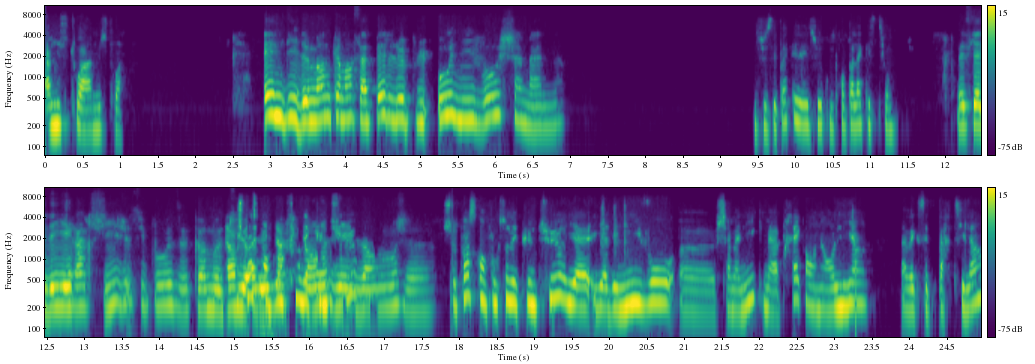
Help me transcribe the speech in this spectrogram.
Amuse-toi, amuse-toi. Andy demande comment s'appelle le plus haut niveau chaman. Je ne sais pas, je ne comprends pas la question. Parce qu'il y a des hiérarchies, je suppose, comme tu as les archanges, les anges. Je pense qu'en fonction des cultures, il y a, des niveaux euh, chamaniques, mais après, quand on est en lien avec cette partie-là,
